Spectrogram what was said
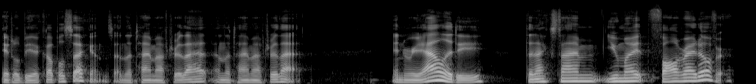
it'll be a couple seconds, and the time after that, and the time after that. In reality, the next time you might fall right over.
